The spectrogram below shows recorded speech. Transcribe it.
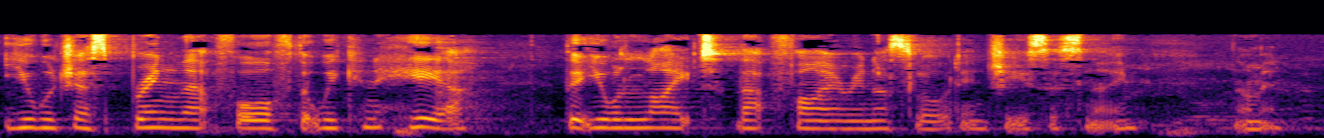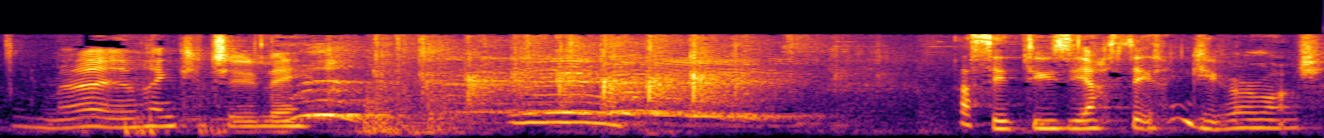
you will just bring that forth, that we can hear, that you will light that fire in us, Lord, in Jesus' name. Amen. Amen. Thank you, Julie. That's enthusiastic. Thank you very much.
